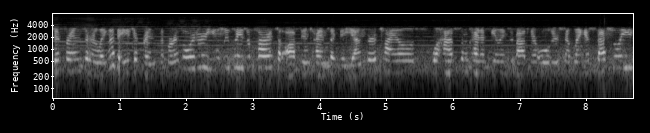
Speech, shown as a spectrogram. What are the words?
difference or like not the age difference, the birth order usually plays a part. So oftentimes, like the younger child will have some kind of feelings about their older sibling, especially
